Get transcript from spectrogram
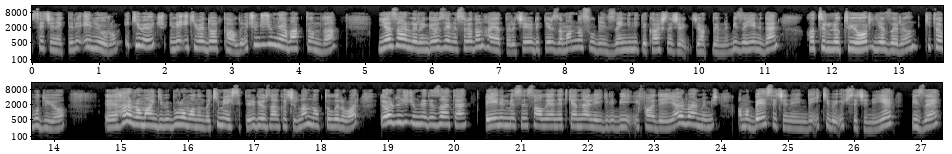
seçenekleri eliyorum. 2 ve 3 ile 2 ve 4 kaldı. Üçüncü cümleye baktığımda yazarların gözlerini sıradan hayatları çevirdikleri zaman nasıl bir zenginlikle karşılaşacaklarını bize yeniden hatırlatıyor yazarın kitabı diyor. Her roman gibi bu romanın da kimi eksikleri gözden kaçırılan noktaları var. Dördüncü cümlede zaten beğenilmesini sağlayan etkenlerle ilgili bir ifadeye yer vermemiş. Ama B seçeneğinde 2 ve 3 seçeneği bize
